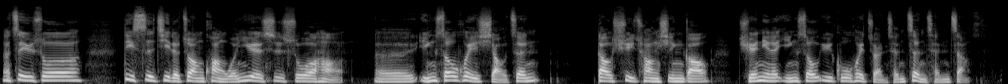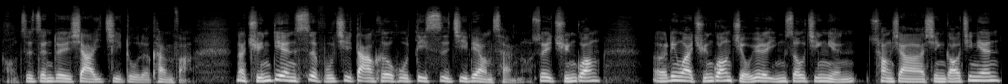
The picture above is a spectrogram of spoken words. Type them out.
那至于说第四季的状况，文月是说哈。呃，营收会小增到续创新高，全年的营收预估会转成正成长。好，这是针对下一季度的看法。那群电伺服器大客户第四季量产了，所以群光呃，另外群光九月的营收今年创下新高。今年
